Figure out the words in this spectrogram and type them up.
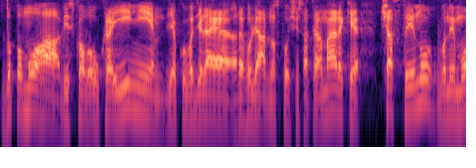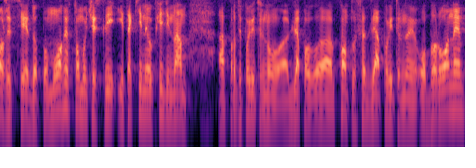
допомога військова Україні, яку виділяє регулярно Сполучені Штати Америки, частину вони можуть цієї допомоги, в тому числі і такі необхідні нам е, протиповітряну для е, комплекси для повітряної оборони,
